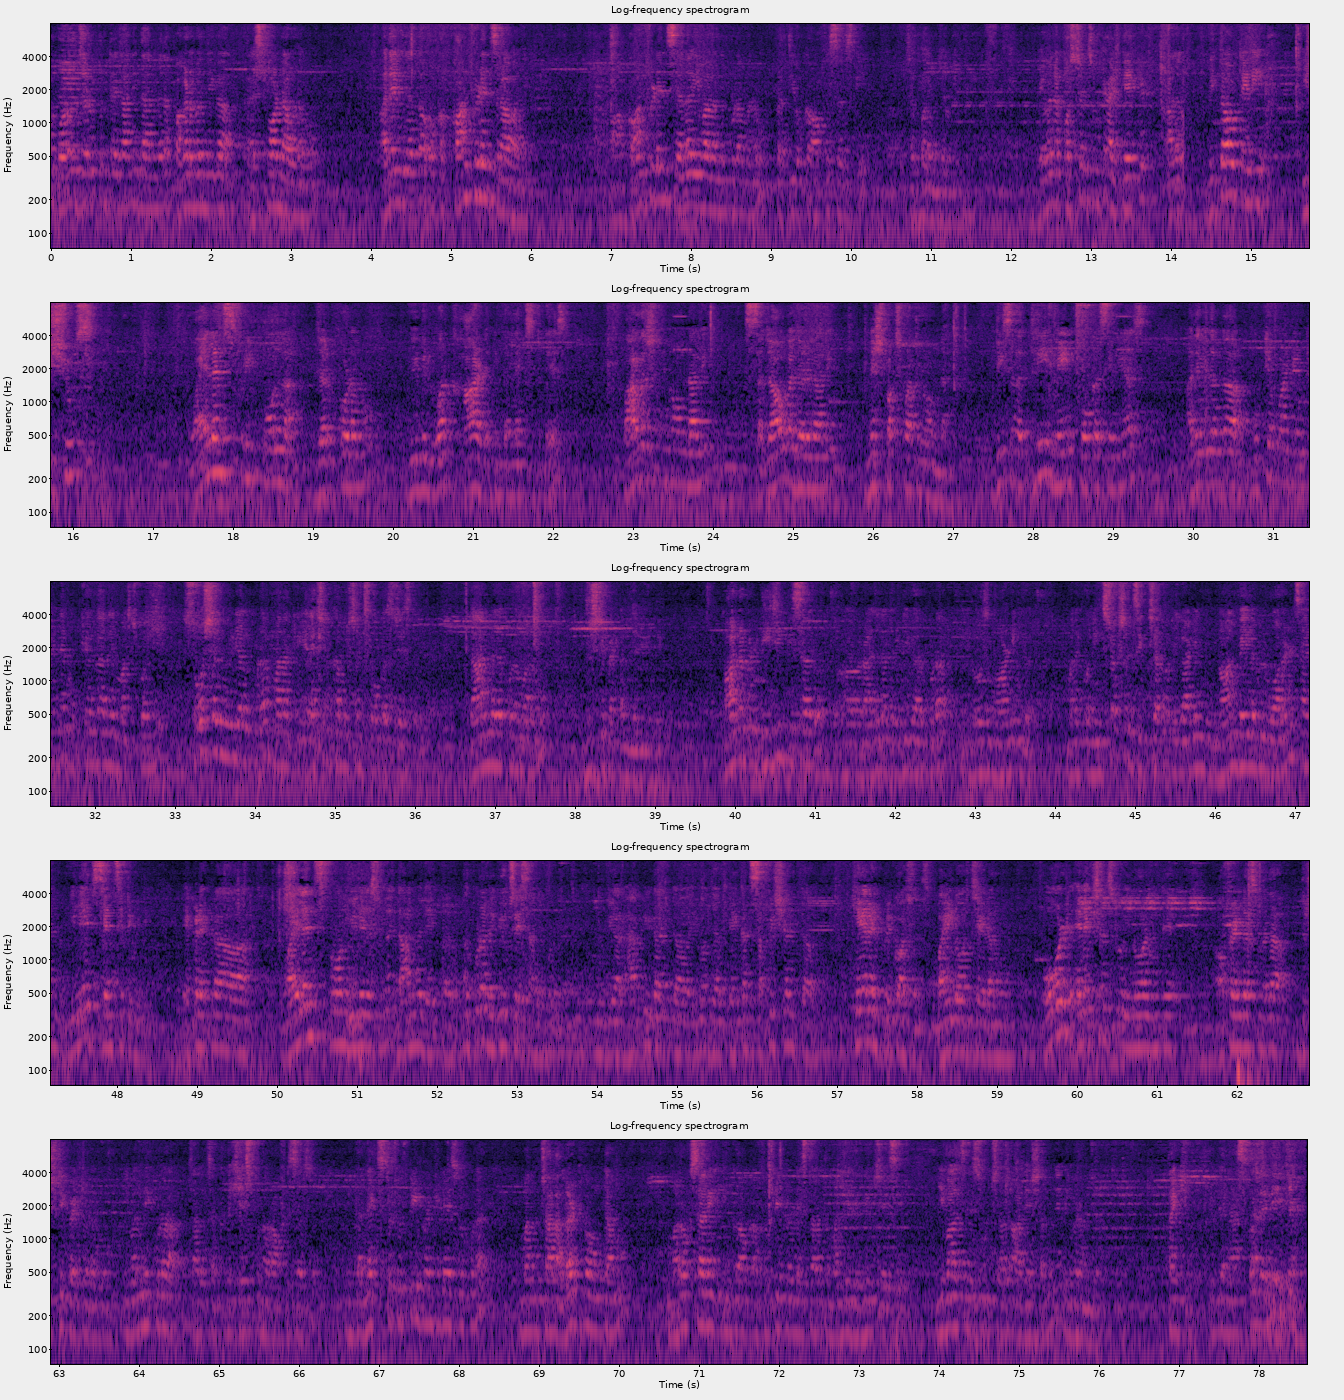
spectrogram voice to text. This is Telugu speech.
గొడవలు జరుగుతుంటే కానీ దాని మీద పగడబందీగా రెస్పాండ్ అవ్వడము అదేవిధంగా ఒక కాన్ఫిడెన్స్ రావాలి. ఆ కాన్ఫిడెన్స్ ఎలా ఇవ్వాలని కూడా మనం ప్రతి ఒక్క ఆఫీసర్స్కి చెప్పడం జరుగుతుంది. ఏమైనా క్వశ్చన్స్ ఉంటే I take it other without any issues violence free poll జరుపుకోవడము. We will work hard in the next days పారదర్శకంగా ఉండాలి సజావుగా జరగాలి నిష్పక్షపాతంగా ఉండాలి. These are the three main focus areas అదేవిధంగా ముఖ్య పాయింట్ ఏంటంటే ముఖ్యంగా నేను మర్చిపోయింది సోషల్ మీడియాలో కూడా మనకి ఎలక్షన్ కమిషన్ ఫోకస్ చేస్తుంది. దాని మీద కూడా మనము దృష్టి పెట్టడం జరిగింది. Honourable DGP sir Rajnath Reddy గారు కూడా ఈరోజు మార్నింగ్ మనకు కొన్ని ఇన్స్ట్రక్షన్స్ ఇచ్చారు regarding non bailable warrants and village sensitivity ఎక్కడెక్కడ వైలెన్స్ ప్రోన్ విలేజెస్ ఉన్నాయి దాని మీద చెప్పారు. అది కూడా రివ్యూ చేశాను ఇప్పుడు. We are happy that you know they taken sufficient care and precautions bind over చేయడము ఓల్డ్ ఎలక్షన్స్లో ఇన్వాల్వ్ ఉంటే అఫెండర్స్ మీద దృష్టి పెట్టడము ఇవన్నీ కూడా చాలా చక్కగా చేసుకున్నారు ఆఫీసర్స్. ఇంకా నెక్స్ట్ ఫిఫ్టీన్ ట్వంటీ డేస్లో కూడా మనం చాలా అలర్ట్గా ఉంటాము. మరొకసారి ఇంకా ఒక ఫిఫ్టీన్ ట్వంటీ డేస్ తర్వాత మళ్ళీ రివ్యూ చేసి ఇవ్వాల్సిన సూచనలు ఆదేశాలు నేను ఇవ్వడం జరుగుతుంది. Thank you you can ask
